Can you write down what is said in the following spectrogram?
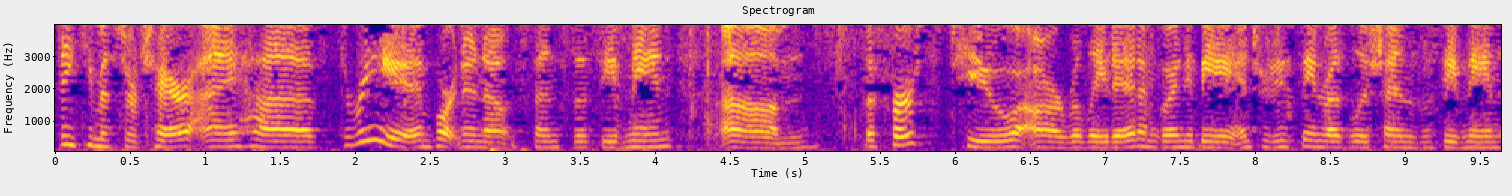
Thank you, Mr. Chair. I have three important announcements this evening. Um, The first two are related. I'm going to be introducing resolutions this evening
